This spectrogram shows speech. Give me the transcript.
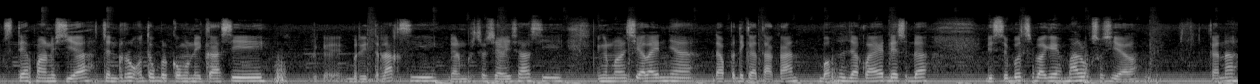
Setiap manusia cenderung untuk berkomunikasi, berinteraksi, dan bersosialisasi dengan manusia lainnya. Dapat dikatakan bahwa sejak lahir dia sudah disebut sebagai makhluk sosial karena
